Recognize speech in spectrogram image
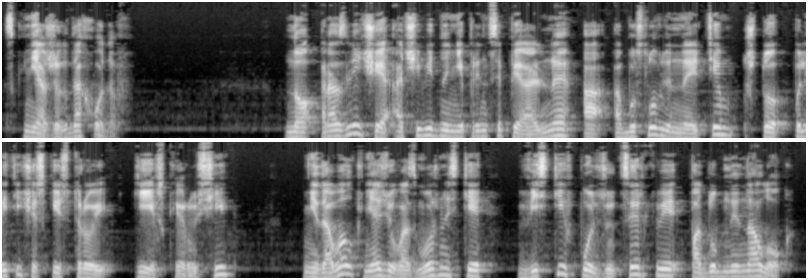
с княжих доходов. Но различие, очевидно, не принципиальное, а обусловленное тем, что политический строй Киевской Руси не давал князю возможности ввести в пользу церкви подобный налог –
